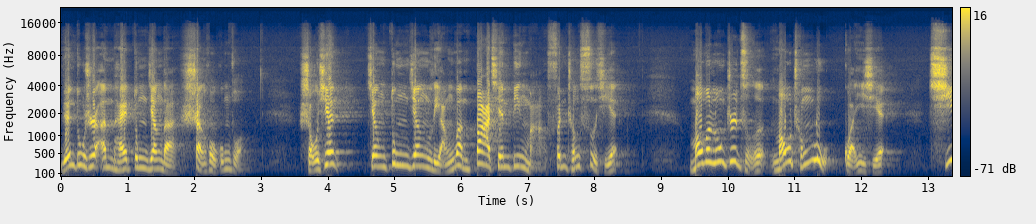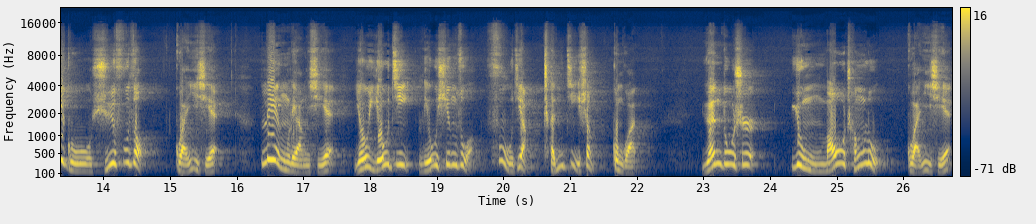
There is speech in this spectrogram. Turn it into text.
袁都师安排东江的善后工作，首先将东江两万八千兵马分成四协，毛文龙之子毛成禄管一协，旗鼓徐福奏管一协，另两协由游击刘兴作、副将陈继胜共管。袁都师用毛成禄管一协。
